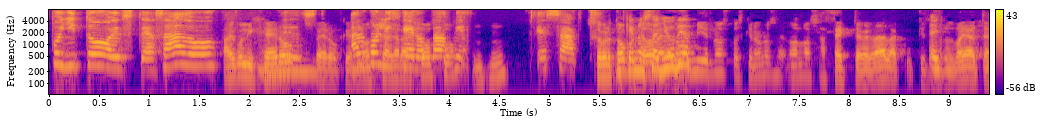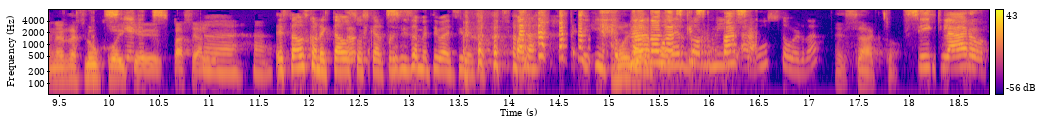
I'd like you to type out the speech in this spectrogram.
pollito este asado. Algo ligero, pero que no sea ligero También. Exacto. Sobre todo que nos ayude a dormirnos, pues que no nos, no nos afecte, ¿verdad? que nos vaya a tener reflujo y que pase algo. Estamos conectados, Oscar, precisamente iba a decir eso. Para, y para poder dormir a gusto, ¿verdad? Exacto. Sí, claro.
